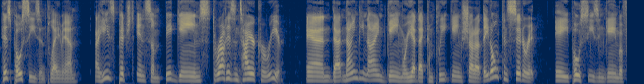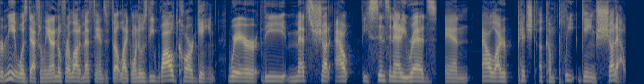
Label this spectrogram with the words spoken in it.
His postseason play, man. Uh, he's pitched in some big games throughout his entire career. And that 99 game where he had that complete game shutout, they don't consider it a postseason game, but for me it was definitely, and I know for a lot of Met fans it felt like one. It was the wild card game where the Mets shut out the Cincinnati Reds and Al Leiter pitched a complete game shutout.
